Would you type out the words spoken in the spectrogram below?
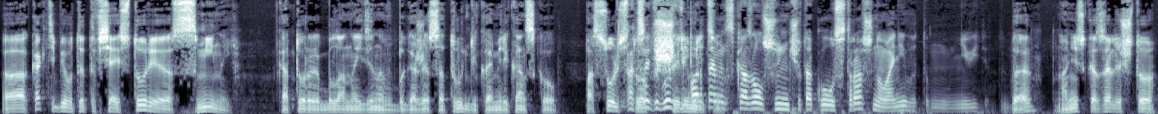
Э, Как тебе вот эта вся история с миной, которая была найдена в багаже сотрудника американского посольства А, кстати, в Шереметьево? Госдепартамент сказал, что ничего такого страшного они в этом не видят. Да, они сказали, что...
